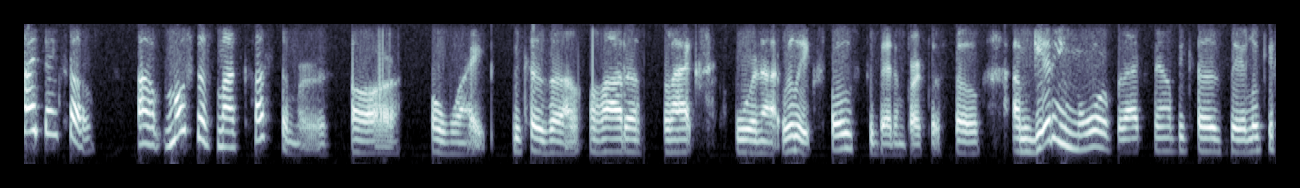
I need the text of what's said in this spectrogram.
I think so. Uh, most of my customers are, are white because uh, a lot of blacks were not really exposed to bed and breakfast. So I'm getting more blacks now because they're looking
